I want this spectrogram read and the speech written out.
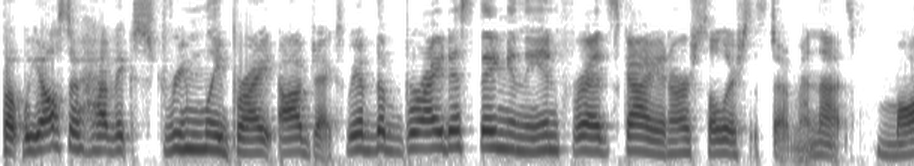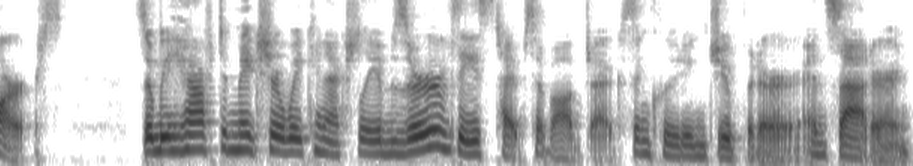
But we also have extremely bright objects. We have the brightest thing in the infrared sky in our solar system, and that's Mars. So we have to make sure we can actually observe these types of objects, including Jupiter and Saturn.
